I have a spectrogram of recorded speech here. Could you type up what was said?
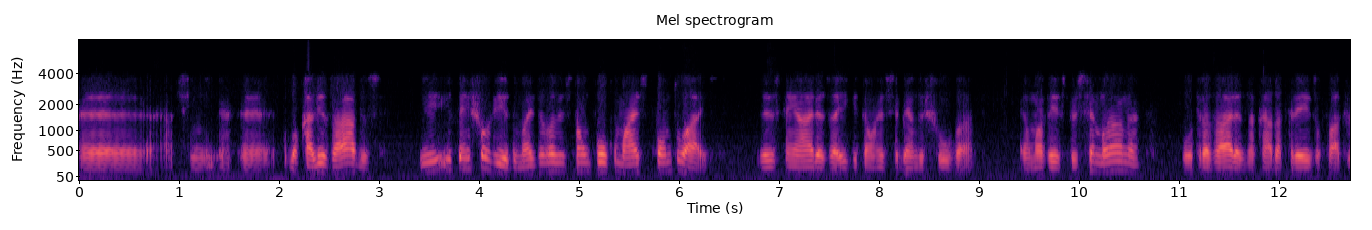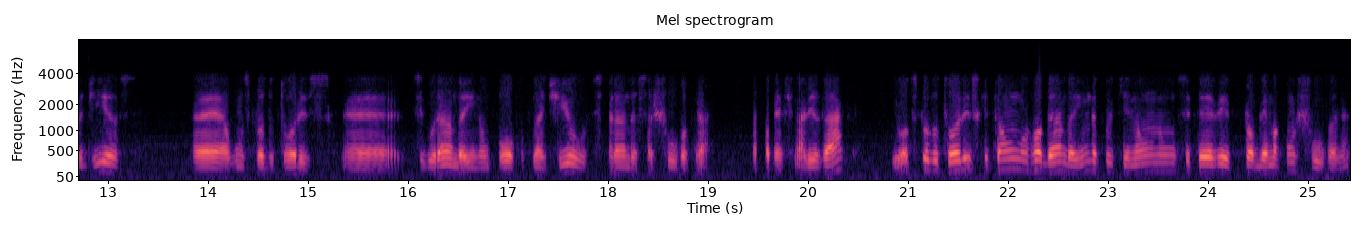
é, assim, é, localizados e, e tem chovido, mas elas estão um pouco mais pontuais. Vezes tem áreas aí que estão recebendo chuva é, uma vez por semana, outras áreas a cada três ou quatro dias. É, alguns produtores é, segurando ainda um pouco o plantio, esperando essa chuva para poder finalizar, e outros produtores que estão rodando ainda porque não, não se teve problema com chuva, né?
